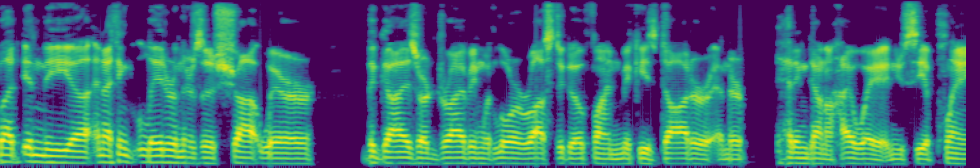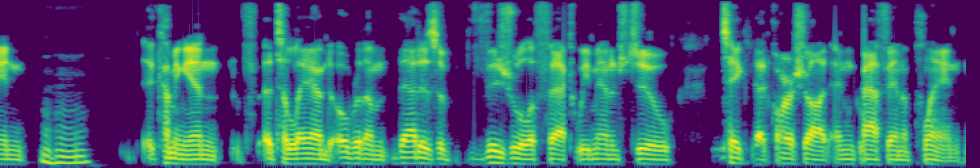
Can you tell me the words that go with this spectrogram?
but in the uh, and i think later and there's a shot where the guys are driving with Laura Ross to go find Mickey's daughter, and they're heading down a highway, and you see a plane Mm-hmm. coming in f- to land over them. That is a visual effect. We managed to take that car shot and graph in a plane.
